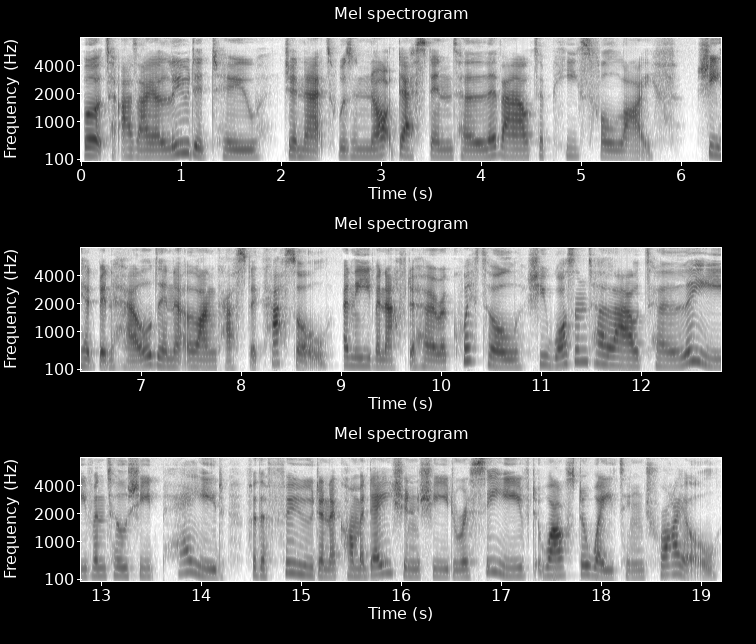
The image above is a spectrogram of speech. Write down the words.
But as I alluded to, Jeanette was not destined to live out a peaceful life. She had been held in Lancaster Castle, and even after her acquittal, she wasn't allowed to leave until she'd paid for the food and accommodation she'd received whilst awaiting trial.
